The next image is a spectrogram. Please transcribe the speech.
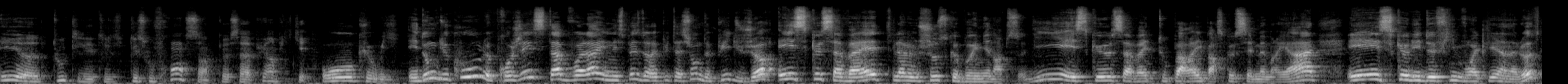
et euh, toutes, les, toutes les souffrances que ça a pu impliquer. Oh que oui. Et donc du coup, le projet se tape voilà une espèce de réputation depuis du genre est-ce que ça va être la même chose que Bohemian Rhapsody? Est-ce que ça va être tout pareil parce que c'est le même réal? Est-ce que les deux films vont être liés l'un à l'autre?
